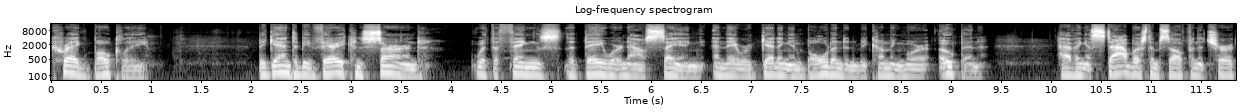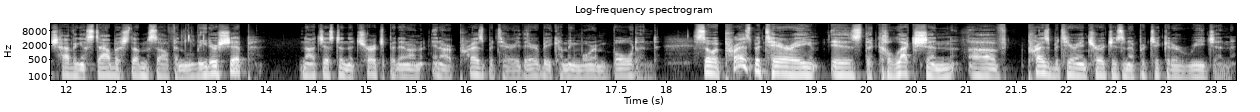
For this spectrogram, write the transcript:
Craig Bulkley, began to be very concerned with the things that they were now saying, and they were getting emboldened and becoming more open, having established themselves in the church, having established themselves in leadership, not just in the church, but in our, in our presbytery. They're becoming more emboldened. So, a presbytery is the collection of Presbyterian churches in a particular region.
